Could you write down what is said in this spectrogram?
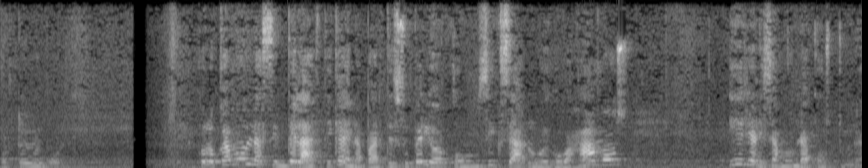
por todo el borde colocamos la cinta elástica en la parte superior con un zigzag luego bajamos y realizamos la costura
